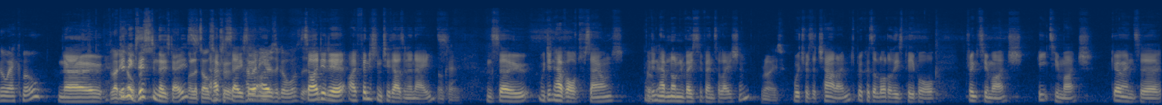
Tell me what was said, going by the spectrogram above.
No ECMO? No, Bloody didn't exist in those days. Well, it's I also have true. to say. How So many I- years ago was it? So I did it. I finished in two thousand and eight, Okay. and so we didn't have ultrasound. We Okay. didn't have non-invasive ventilation, Right. which was a challenge because a lot of these people drink too much, eat too much, go into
